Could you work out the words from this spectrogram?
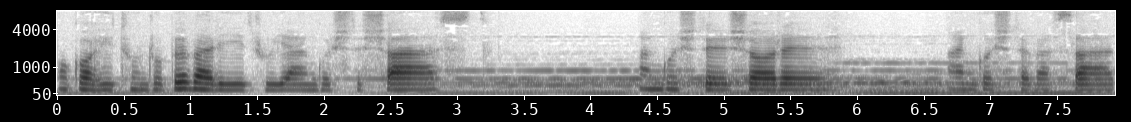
آگاهیتون رو ببرید روی انگشت شست. انگشت اشاره انگشت وسط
